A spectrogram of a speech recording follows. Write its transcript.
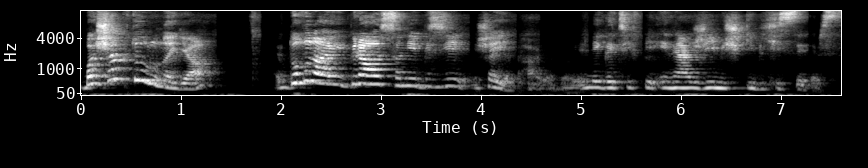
Başak Dolunay'ı Dolunay biraz hani bizi şey yapar ya böyle negatif bir enerjiymiş gibi hissederiz.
